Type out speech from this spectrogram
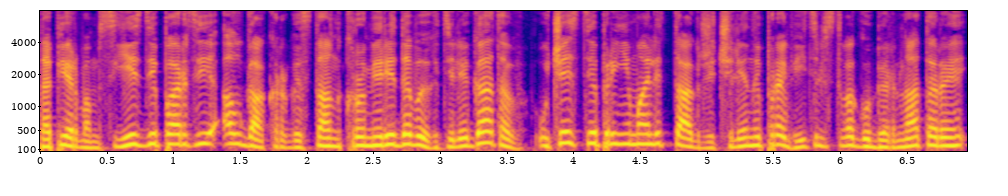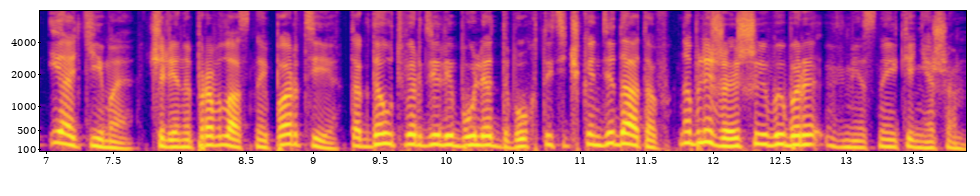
На первом съезде партии «Алга Кыргызстан», кроме рядовых делегатов, участие принимали также члены правительства, губернаторы и акимы. Члены провластной партии тогда утвердили более двух тысяч кандидатов на ближайшие выборы в местные кенеши.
